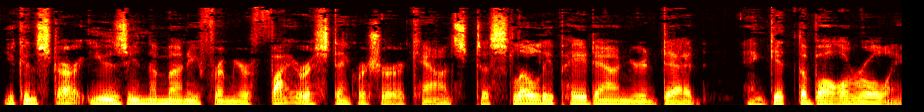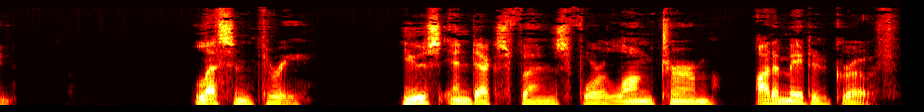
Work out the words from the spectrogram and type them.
you can start using the money from your fire extinguisher accounts to slowly pay down your debt and get the ball rolling. Lesson 3. Use index funds for long-term automated growth.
